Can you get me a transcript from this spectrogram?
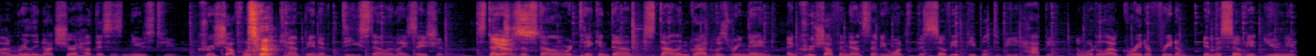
I'm really not sure how this is news to you. Khrushchev went on a campaign of de-Stalinization. Statues of Stalin were taken down, Stalingrad was renamed, and Khrushchev announced that he wanted the Soviet people to be happy and would allow greater freedom in the Soviet Union.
